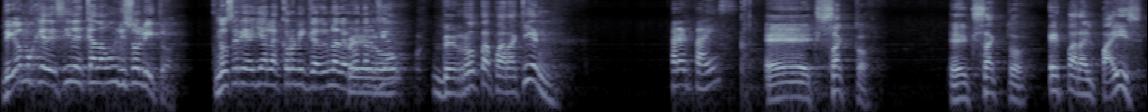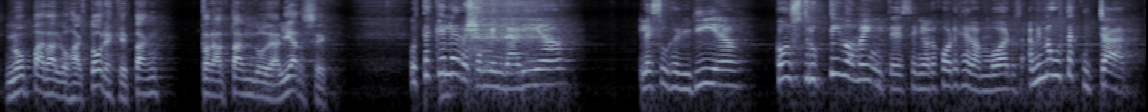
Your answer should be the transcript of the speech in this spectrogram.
Digamos que deciden cada uno y solito. ¿No sería ya la crónica de una derrota pero, anunciada? ¿Derrota para quién? Para el país. Exacto, exacto. Es para el país, no para los actores que están tratando de aliarse. ¿Usted qué le recomendaría, le sugeriría constructivamente, señor Jorge Gamboa? A mí me gusta escuchar.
